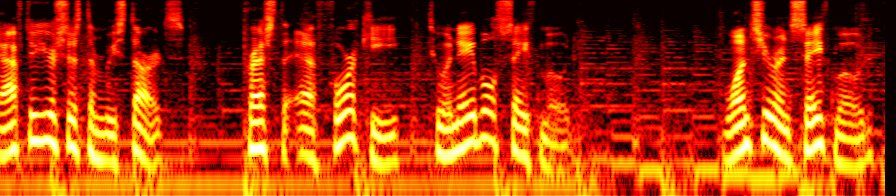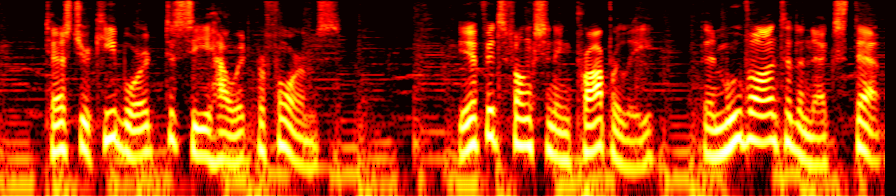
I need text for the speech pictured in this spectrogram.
After your system restarts, press the F4 key to enable Safe Mode. Once you're in Safe Mode, test your keyboard to see how it performs. If it's functioning properly, then move on to the next step.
